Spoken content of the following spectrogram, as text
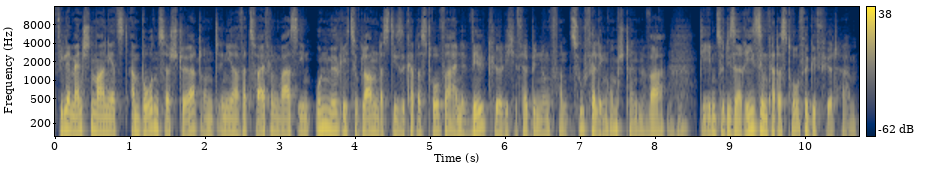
Viele Menschen waren jetzt am Boden zerstört und in ihrer Verzweiflung war es ihnen unmöglich zu glauben, dass diese Katastrophe eine willkürliche Verbindung von zufälligen Umständen war, die eben zu dieser riesigen Katastrophe geführt haben.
